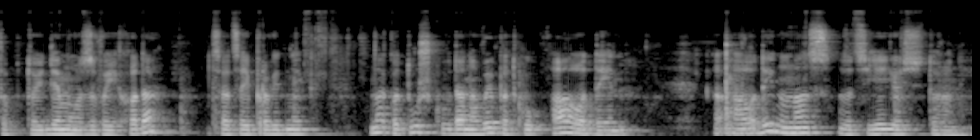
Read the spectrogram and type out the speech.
Тобто йдемо з виходу, це цей провідник, на котушку в даному випадку А1. А А1 у нас з цієї ось сторони.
